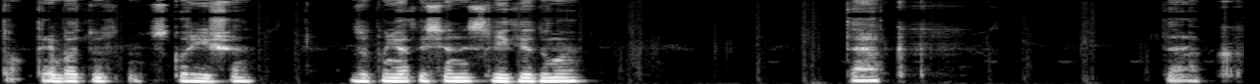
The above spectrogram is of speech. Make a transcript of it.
Так, треба тут скоріше. Зупинятися не слід, я думаю. Так. Так.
